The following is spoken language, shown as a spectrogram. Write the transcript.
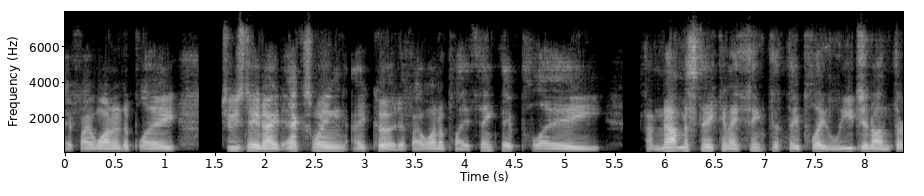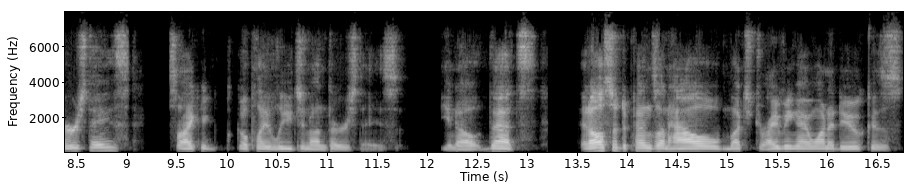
If I wanted to play Tuesday night X Wing, I could. If I want to play, I think they play, if I'm not mistaken, I think that they play Legion on Thursdays. So I could go play Legion on Thursdays. You know, that's, it also depends on how much driving I want to do because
